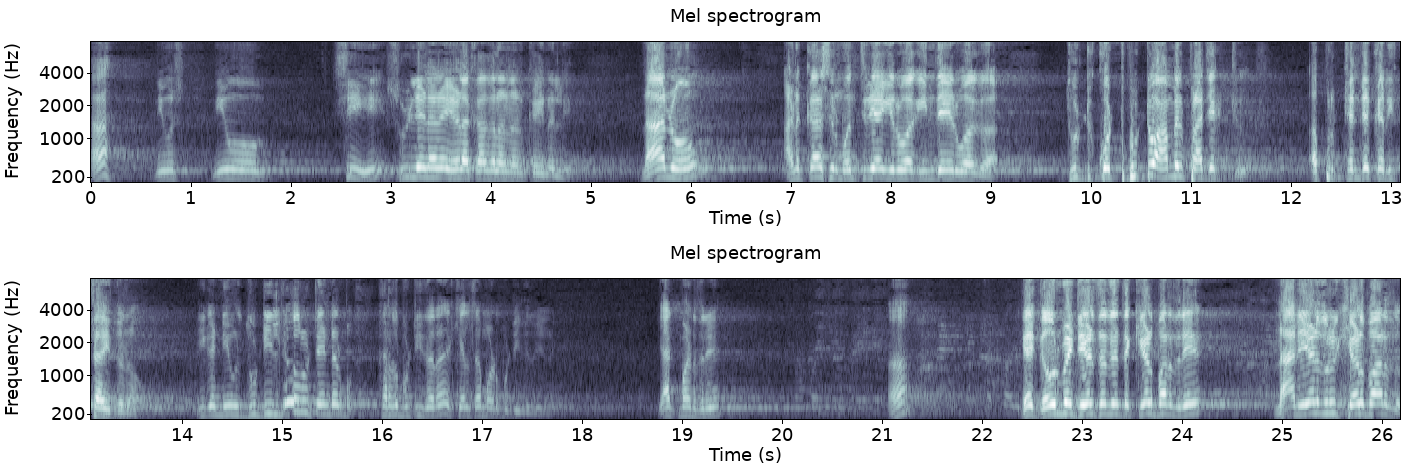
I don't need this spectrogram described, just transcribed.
ಆ, ನೀವು ನೀವು ಸಿ, ಸುಳ್ಳು ಹೇಳರೆ ಹೇಳಕ್ಕಾಗಲ್ಲ ನನ್ನ ಕೈನಲ್ಲಿ. ನಾನು ಹಣಕಾಸಿನ ಮಂತ್ರಿಯಾಗಿರುವಾಗ, ಹಿಂದೆ ಇರುವಾಗ ದುಡ್ಡು ಕೊಟ್ಬಿಟ್ಟು ಆಮೇಲೆ ಪ್ರಾಜೆಕ್ಟ್ ಅಪ್ರ ಟೆಂಡರ್ ಕರೀತಾ ಇದ್ದು ನಾವು. ಈಗ ನೀವು ದುಡ್ಡು ಇಲ್ಲದೆ ಅವರು ಟೆಂಡರ್ ಕರೆದು ಬಿಟ್ಟಿದ್ದಾರೆ ಕೆಲಸ ಮಾಡಿಬಿಟ್ಟಿದ್ದೀರಿ ಯಾಕೆ ಮಾಡಿದ್ರಿ? ಏ, ಗೌರ್ಮೆಂಟ್ ಹೇಳ್ತದೆ ಅಂತ ಕೇಳಬಾರ್ದ್ರಿ. ನಾನು ಹೇಳಿದ್ರು ಕೇಳಬಾರ್ದು.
